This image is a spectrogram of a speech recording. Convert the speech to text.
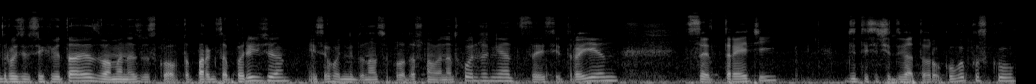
Друзі, всіх вітаю! З вами на зв'язку Автопарк Запоріжжя. І сьогодні до нас у продаж нове надходження. Це Citroën. Це третій 2009 року випуску.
